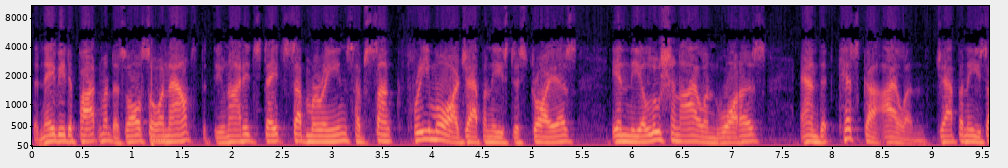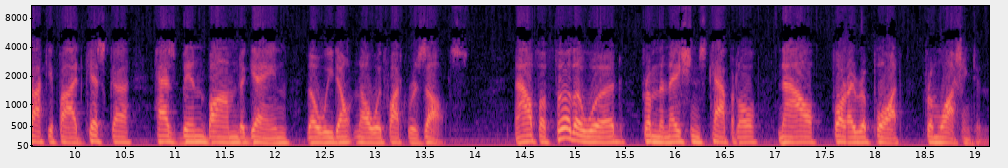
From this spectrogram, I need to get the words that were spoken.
The Navy Department has also announced that the United States submarines have sunk three more Japanese destroyers in the Aleutian Island waters, and that Kiska Island, Japanese occupied Kiska, has been bombed again, though we don't know with what results. Now for further word from the nation's capital, now for a report from Washington.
